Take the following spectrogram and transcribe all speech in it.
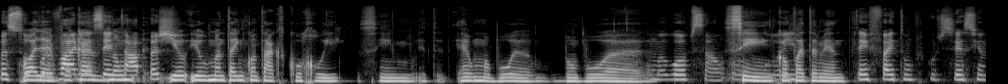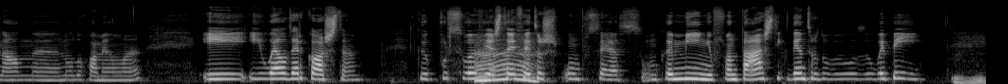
Passou Olha, por várias por etapas. Não, eu, eu, mantenho contacto com o Rui, sim, é uma boa, uma boa. Uma boa opção. Sim, completamente. Tem feito um percurso excepcional na, no Leroy Merlin. E, e o Helder Costa, que por sua vez ah. tem feito um processo, um caminho fantástico dentro do, do BPI. Uhum.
